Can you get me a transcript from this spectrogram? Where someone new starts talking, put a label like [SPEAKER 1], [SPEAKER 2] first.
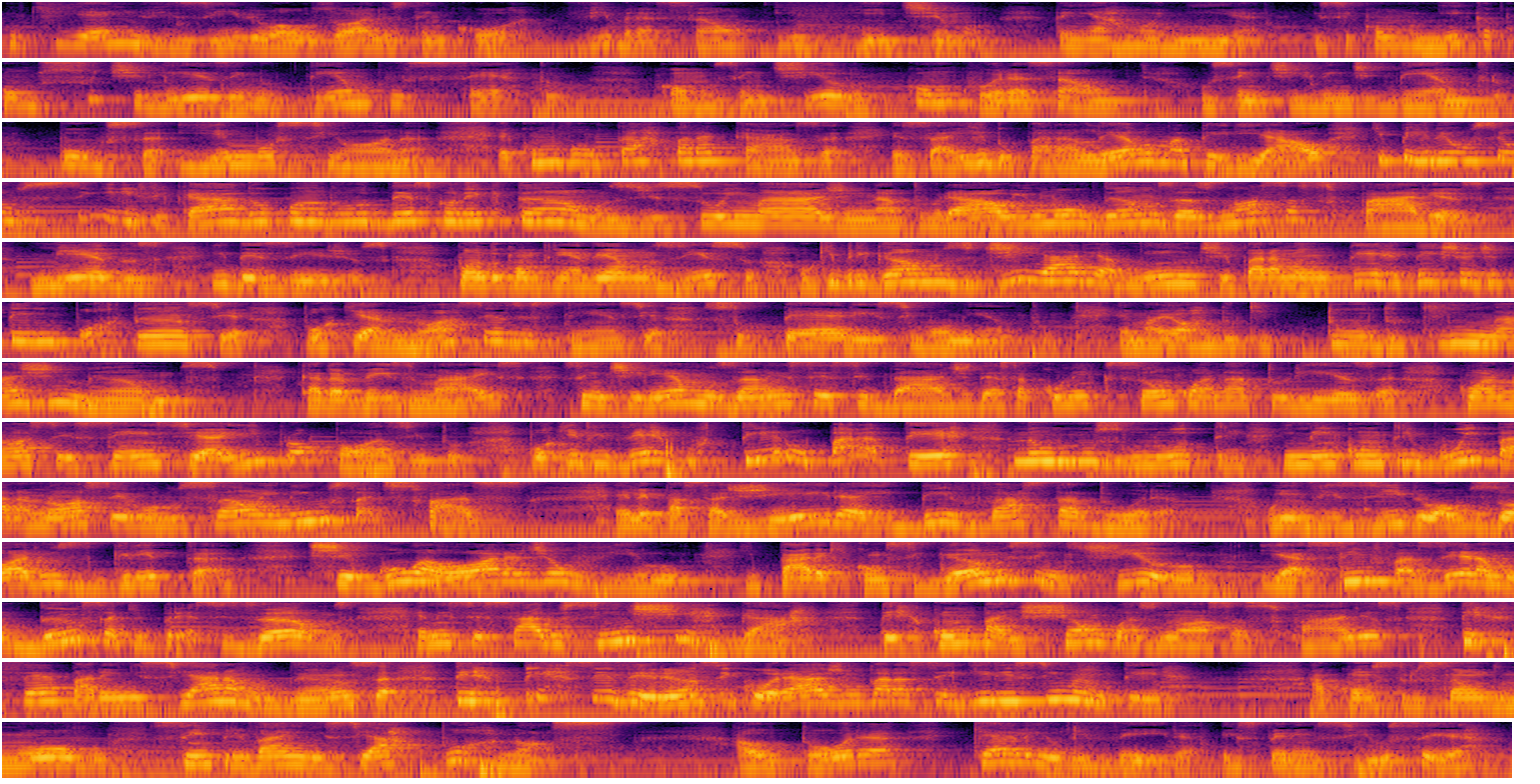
[SPEAKER 1] O que é invisível aos olhos tem cor, vibração e ritmo, tem harmonia e se comunica com sutileza e no tempo certo. Como senti-lo? Com o coração. O sentir vem de dentro, pulsa e emociona. É como voltar para casa, é sair do paralelo material que perdeu o seu significado quando o desconectamos de sua imagem natural e o moldamos às nossas falhas, medos e desejos. Quando compreendemos isso, o que brigamos diariamente para manter deixa de ter importância, porque a nossa existência supera esse momento. É maior do que tudo que imaginamos. Cada vez mais sentiremos a necessidade dessa conexão com a natureza, com a nossa essência e propósito, porque viver por ter ou para ter não nos nutre e nem contribui para a nossa evolução e nem nos satisfaz. Ela é passageira e devastadora. O invisível aos olhos grita: chegou a hora de ouvi-lo. E para que consigamos senti-lo e assim fazer a mudança que precisamos, é necessário se enxergar, ter compaixão com as nossas falhas, ter fé para iniciar a mudança, ter perseverança e coragem para seguir e se manter. A construção do novo sempre vai iniciar por nós. autora Kelly Oliveira, Experiencie o Ser.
